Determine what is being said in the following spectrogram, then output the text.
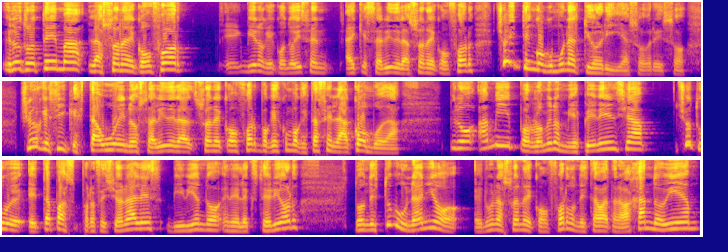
El otro tema, la zona de confort. Eh, vieron que cuando dicen hay que salir de la zona de confort, yo ahí tengo como una teoría sobre eso. Yo creo que sí, que está bueno salir de la zona de confort porque es como que estás en la cómoda. Pero a mí, por lo menos mi experiencia, yo tuve etapas profesionales viviendo en el exterior, donde estuve un año en una zona de confort donde estaba trabajando bien,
